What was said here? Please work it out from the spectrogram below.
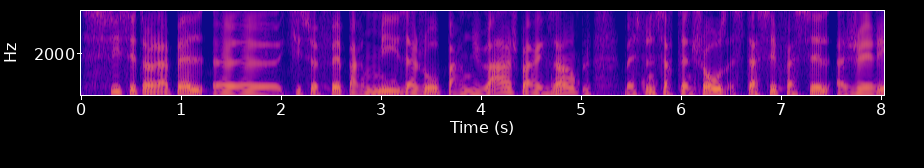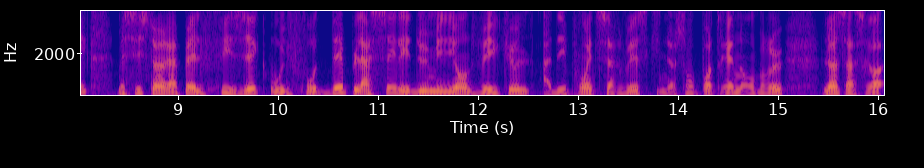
si c'est un rappel euh, qui se fait par mise à jour par nuage, par exemple, ben c'est une certaine chose, c'est assez facile à gérer. Mais si c'est un rappel physique où il faut déplacer les 2 millions de véhicules à des points de service qui ne sont pas très nombreux, là, ça sera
